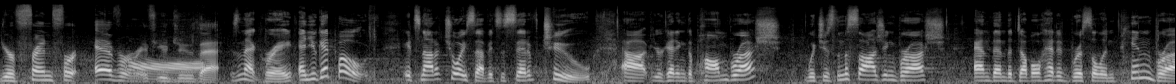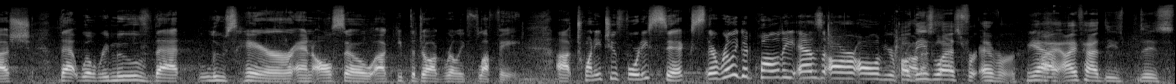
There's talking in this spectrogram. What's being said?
your friend forever if you do that. Isn't that great? And you get both. It's not a choice of, it's a set of two. Uh, you're getting the palm brush, which is the massaging brush, and then the double headed bristle and pin brush that will remove that loose hair and also uh, keep the dog really fluffy. Uh, 2246. They're really good quality, as are all of your products. Oh, these last forever. Yeah. I, I've had these these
